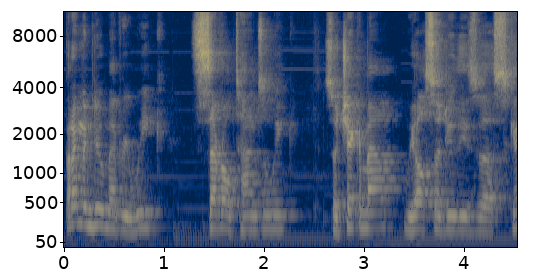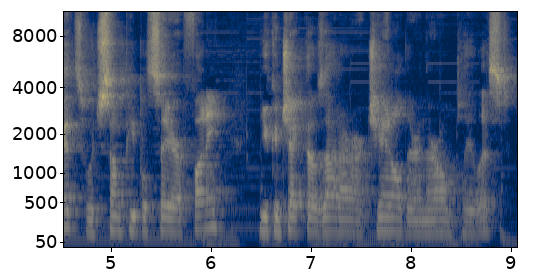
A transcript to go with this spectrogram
But I'm gonna do them every week, several times a week. So check them out. We also do these uh, skits, which some people say are funny. You can check those out on our channel. They're in their own playlist.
